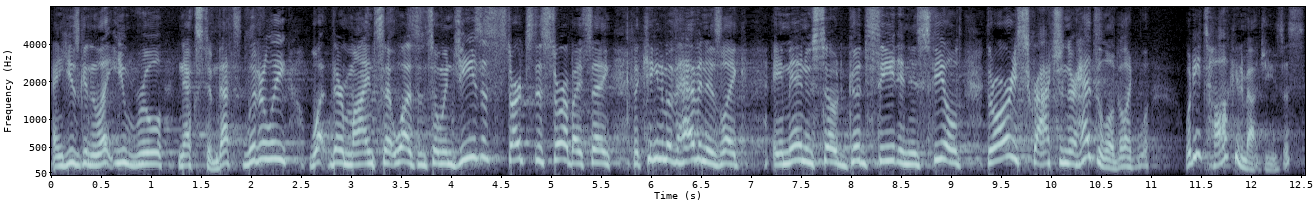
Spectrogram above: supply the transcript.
and he's going to let you rule next to him. That's literally what their mindset was. And so when Jesus starts this story by saying the kingdom of heaven is like a man who sowed good seed in his field, they're already scratching their heads a little bit like, what are you talking about, Jesus?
